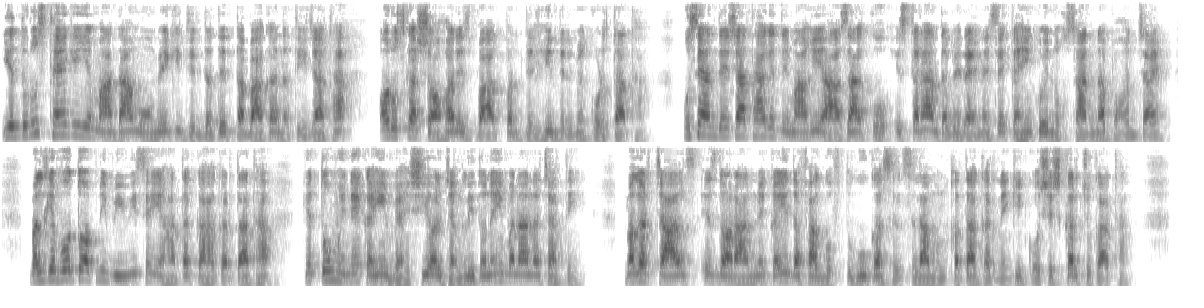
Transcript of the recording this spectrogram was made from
یہ درست ہے کہ یہ مادام اومے کی جدت تباہ کا نتیجہ تھا اور اس کا شوہر اس بات پر دل ہی دل میں کڑتا تھا۔ اسے اندیشہ تھا کہ دماغی اعضا کو اس طرح دبے رہنے سے کہیں کوئی نقصان نہ پہنچ جائے۔ بلکہ وہ تو اپنی بیوی سے یہاں تک کہا کرتا تھا کہ تم انہیں کہیں وحشی اور جنگلی تو نہیں بنانا چاہتی۔ مگر چارلز اس دوران میں کئی دفعہ گفتگو کا سلسلہ منقطع کرنے کی کوشش کر چکا تھا۔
